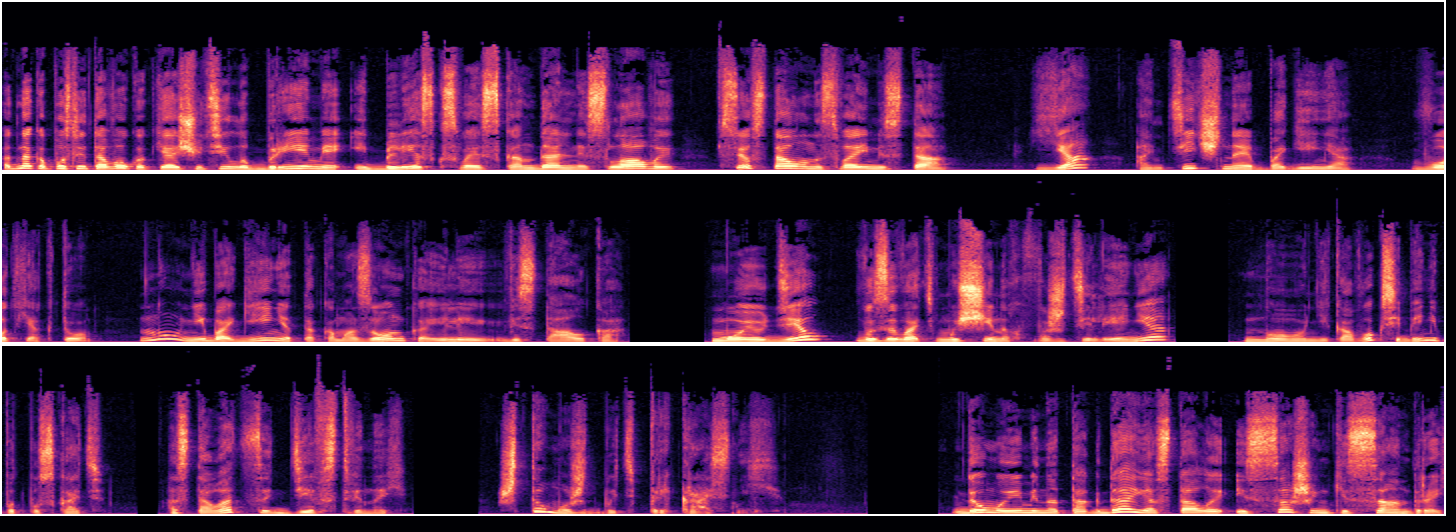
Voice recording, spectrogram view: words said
Однако после того, как я ощутила бремя и блеск своей скандальной славы, все встало на свои места. Я античная богиня. Вот я кто. Ну, не богиня, так амазонка или висталка. Мой удел — вызывать в мужчинах вожделение, но никого к себе не подпускать. Оставаться девственной. Что может быть прекрасней? Думаю, именно тогда я стала из Сашеньки Сандрой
